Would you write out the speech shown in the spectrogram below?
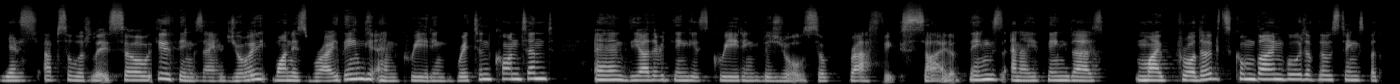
Yes, absolutely. So, two things I enjoy one is writing and creating written content. And the other thing is creating visuals, so graphics side of things. And I think that my products combine both of those things, but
